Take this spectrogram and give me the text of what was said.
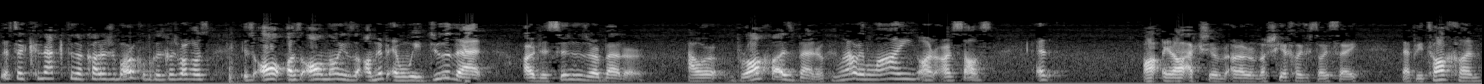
We have to connect to the Kadosh Baruch Hu, because Kadosh Baruch Hu is, is all, is all knowing, is omnipotent. And when we do that, our decisions are better our bracha is better because we're not relying on ourselves. And uh, you know, actually, Mashgiach likes to always say that bitachon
